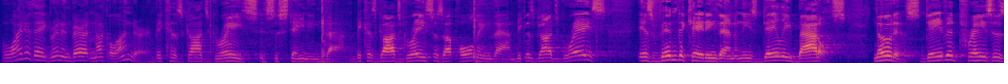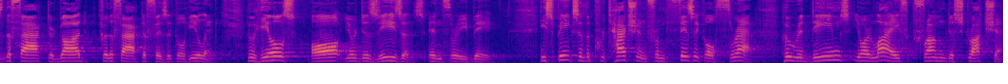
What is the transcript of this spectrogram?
Well, why do they grin and bear it knuckle under? Because God's grace is sustaining them, because God's grace is upholding them, because God's grace is vindicating them in these daily battles. Notice, David praises the fact, or God for the fact of physical healing, who heals all your diseases in 3b. He speaks of the protection from physical threat, who redeems your life from destruction.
